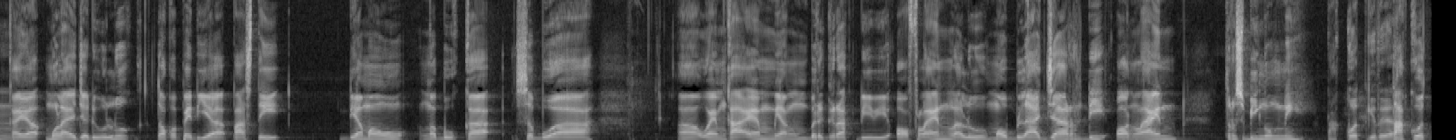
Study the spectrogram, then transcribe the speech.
Kayak mulai aja dulu Tokopedia pasti dia mau ngebuka sebuah uh, UMKM yang bergerak di offline lalu mau belajar di online terus bingung nih, Takut gitu ya. takut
